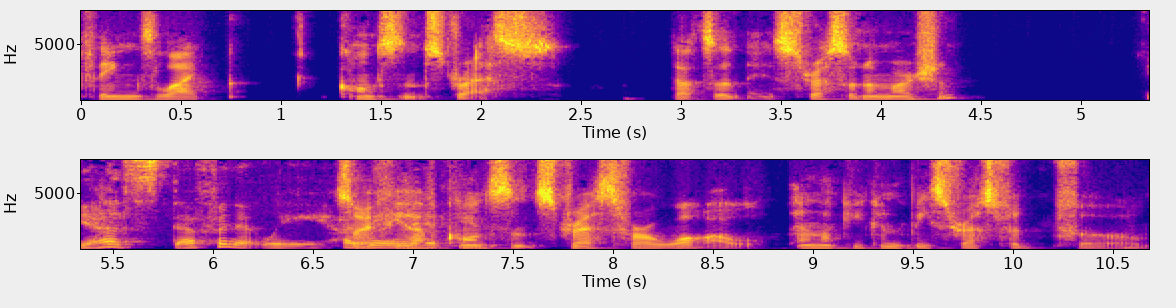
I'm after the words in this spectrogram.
things like constant stress? That's a stress and emotion? Yes, definitely. So I if mean, you have if constant you... stress for a while, and like you can be stressed for for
